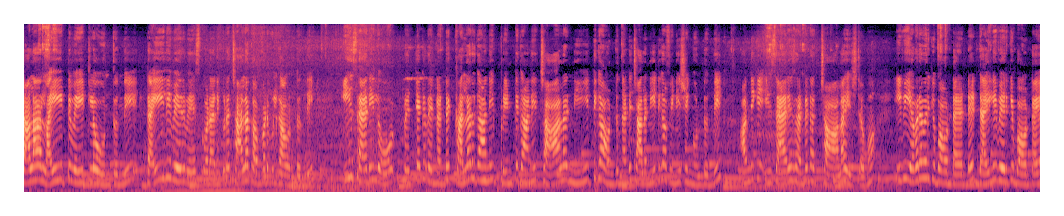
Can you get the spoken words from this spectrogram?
చాలా లైట్ వెయిట్లో ఉంటుంది. డైలీ వేర్ వేసుకోవడానికి కూడా చాలా కంఫర్టబుల్గా ఉంటుంది. ఈ శారీలో ప్రత్యేకత ఏంటంటే కలర్ కానీ ప్రింట్ కానీ చాలా నీట్గా ఉంటుందండి. చాలా నీట్గా ఫినిషింగ్ ఉంటుంది. అందుకే ఈ శారీస్ అంటే నాకు చాలా ఇష్టము. ఇవి ఎవరెవరికి బాగుంటాయి అంటే డైలీ వేర్కి బాగుంటాయి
